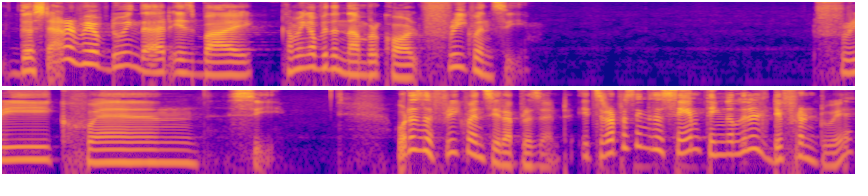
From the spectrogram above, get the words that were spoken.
The standard way of doing that is by coming up with a number called frequency. Frequency. What does the frequency represent? It's representing the same thing a little different way.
